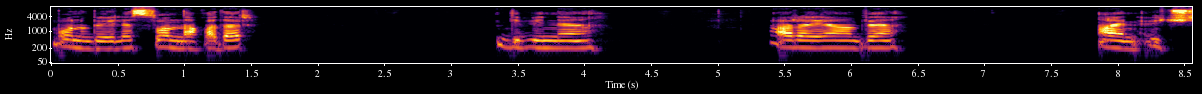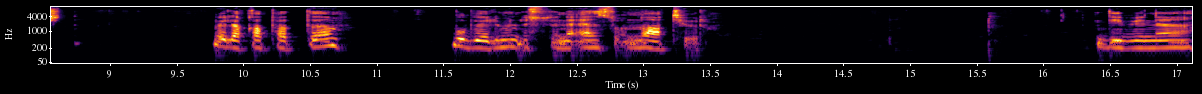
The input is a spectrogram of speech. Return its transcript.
Bunu böyle sonuna kadar dibine araya ve aynı üç Böyle kapattım. Bu bölümün üstüne en sonuna atıyorum. Dibine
